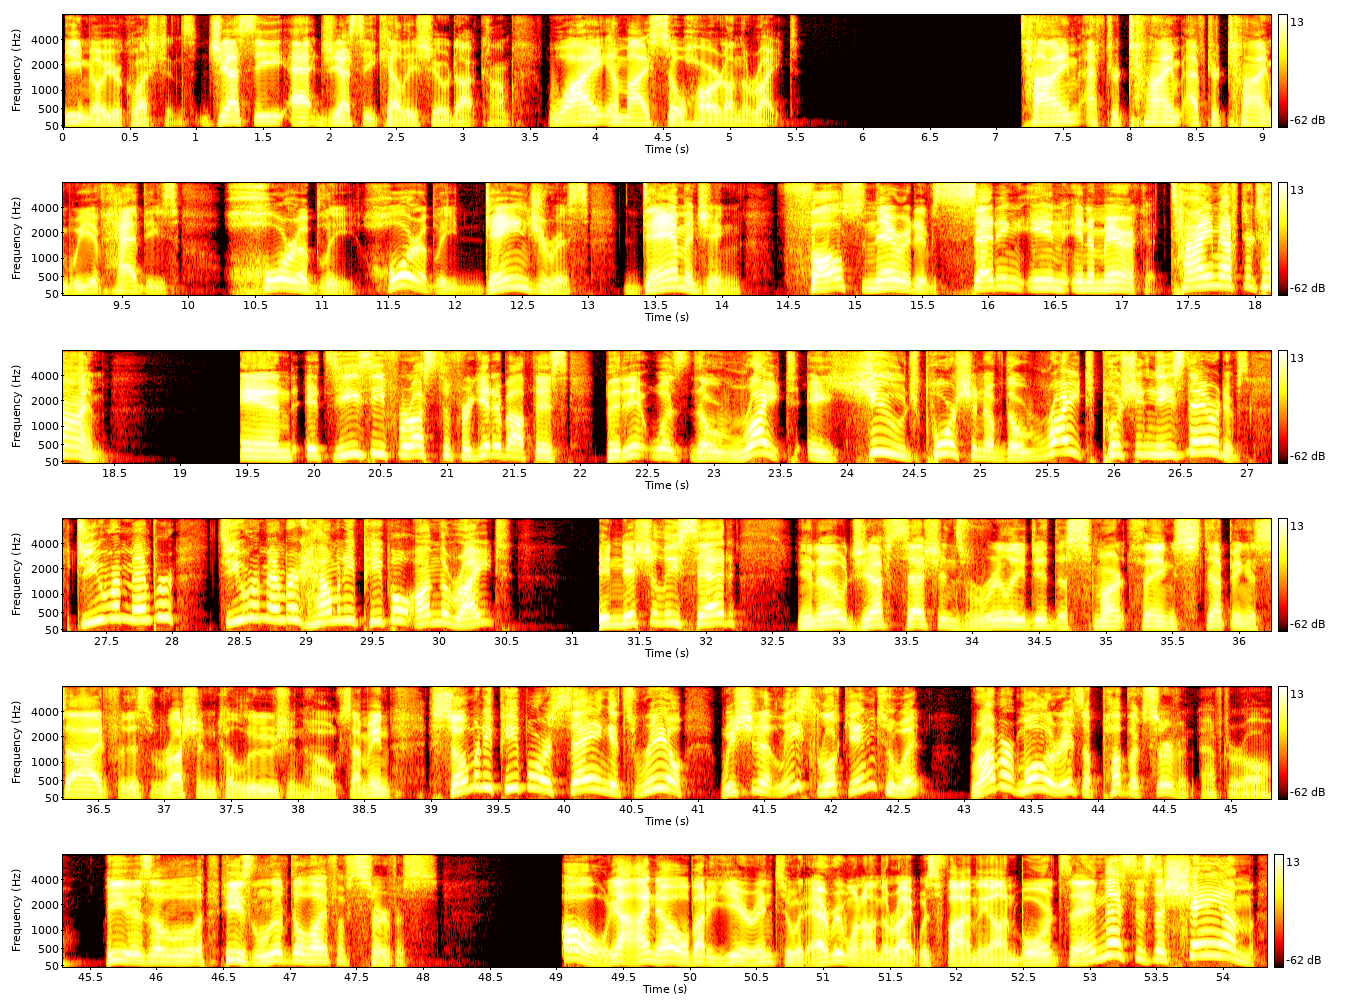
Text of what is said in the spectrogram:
Email your questions. Jesse at jessekellyshow.com. Why am I so hard on the right? Time after time after time, we have had these horribly, horribly dangerous, damaging, false narratives setting in in America time after time. And it's easy for us to forget about this, but it was the right, a huge portion of the right pushing these narratives. Do you remember? Do you remember how many people on the right initially said, you know, Jeff Sessions really did the smart thing stepping aside for this Russian collusion hoax. I mean, so many people are saying it's real. We should at least look into it. Robert Mueller is a public servant, after all. He is a he's lived a life of service. Oh, yeah, I know. About a year into it, everyone on the right was finally on board saying, This is a sham.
